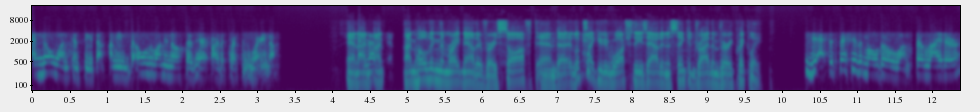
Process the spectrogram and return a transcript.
And no one can see them. I mean, the only one who knows they're there are the person wearing them. And I'm, I'm I'm holding them right now. They're very soft, and uh, it looks like you could wash these out in a sink and dry them very quickly. Yes, especially the modal ones. They're lighter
